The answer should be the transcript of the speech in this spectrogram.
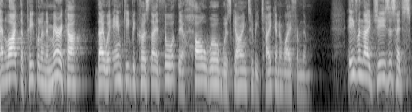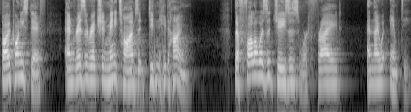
And like the people in America, they were empty because they thought their whole world was going to be taken away from them. Even though Jesus had spoke on his death and resurrection many times, it didn't hit home. The followers of Jesus were afraid and they were empty.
